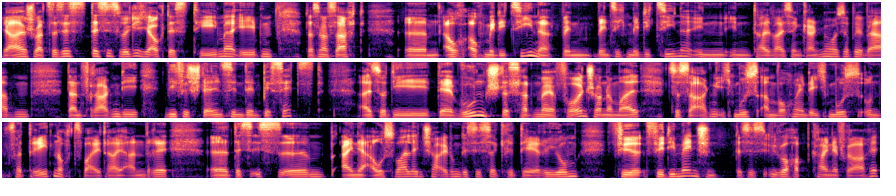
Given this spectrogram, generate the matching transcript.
Ja, Herr Schwarz, das ist, das ist wirklich auch das Thema eben, dass man sagt, ähm, auch, auch Mediziner, wenn, wenn sich Mediziner in, in teilweise in Krankenhäuser bewerben, dann fragen die, wie viele Stellen sind denn besetzt? Also die, der Wunsch, das hatten wir ja vorhin schon einmal, zu sagen, ich muss am Wochenende, ich muss und vertrete noch zwei, drei andere, äh, das ist ähm, eine Auswahlentscheidung, das ist ein Kriterium für, für die Menschen. Das ist überhaupt keine Frage.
